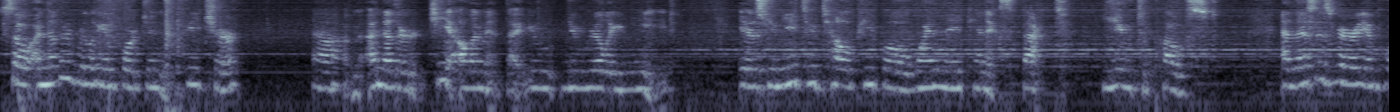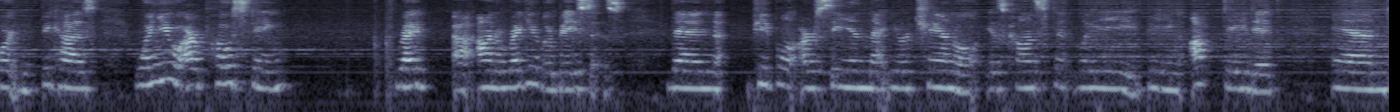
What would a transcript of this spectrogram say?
So another really important feature, um, another key element that you, you really need is you need to tell people when they can expect you to post. And this is very important because when you are posting uh, on a regular basis, then people are seeing that your channel is constantly being updated and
